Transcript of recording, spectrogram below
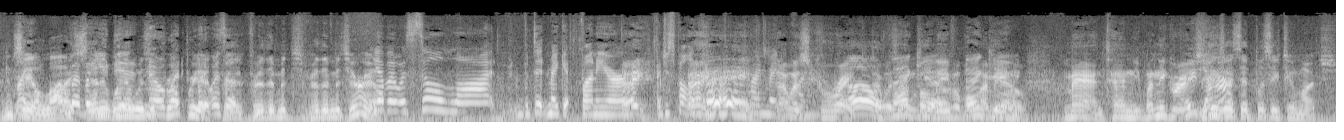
I didn't say a lot. I but- but said you it when it was no, but- but appropriate it was for, a- for the for the material. Yeah, but it was still a lot, but didn't make it funnier. Hey, I just felt like hey, you were trying to make that it was funny. great. Oh, that was thank you. unbelievable. Thank I mean, you. man, ten. Wasn't he great? She thinks I said pussy too much.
